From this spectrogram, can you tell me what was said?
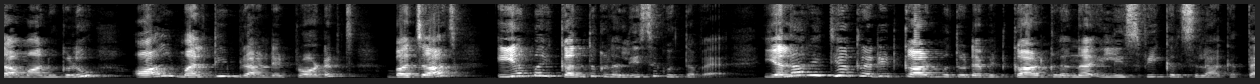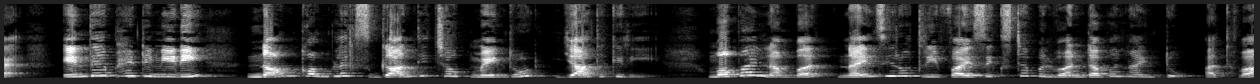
ಸಾಮಾನುಗಳು all multi branded products Bajaj EMI ಕಂತುಗಳಲ್ಲಿ ಸಿಗುತ್ತವೆ. ಎಲ್ಲಾ ರೀತಿಯ ಕ್ರೆಡಿಟ್ ಕಾರ್ಡ್ ಮತ್ತು ಡೆಬಿಟ್ ಕಾರ್ಡ್ಗಳನ್ನು ಇಲ್ಲಿ ಸ್ವೀಕರಿಸಲಾಗುತ್ತೆ. ಇಂದೇ ಭೇಟಿ ನೀಡಿ Naam complex Gandhi Chowk main road, Yadgiri. Mobile number nine zero three five six double one double nine two ಅಥವಾ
